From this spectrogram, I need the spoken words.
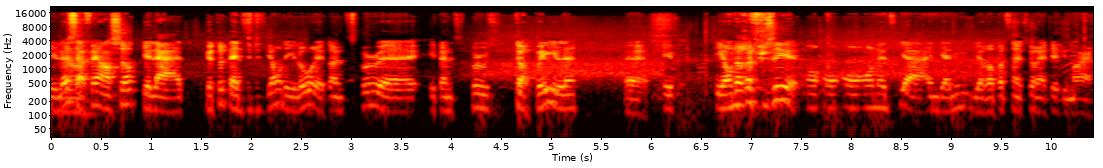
Et là, ça fait en sorte que, la, que toute la division des lourds est un petit peu, euh, est un petit peu stoppée. Là. Euh, et, on a refusé, on, a dit à Nganou qu'il n'y aura pas de ceinture intérimaire.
